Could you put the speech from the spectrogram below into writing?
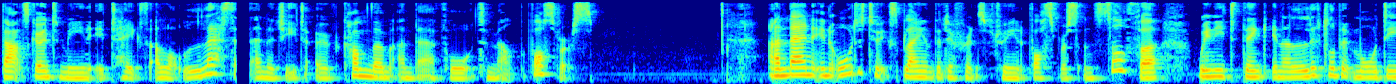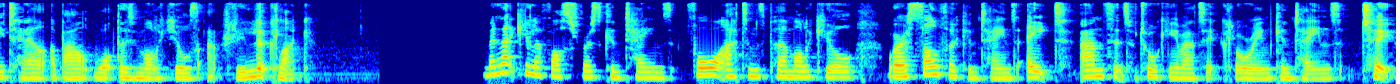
that's going to mean it takes a lot less energy to overcome them and therefore to melt the phosphorus. And then in order to explain the difference between phosphorus and sulfur, we need to think in a little bit more detail about what those molecules actually look like. Molecular phosphorus contains four atoms per molecule, whereas sulfur contains eight, and since we're talking about it, chlorine contains two.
